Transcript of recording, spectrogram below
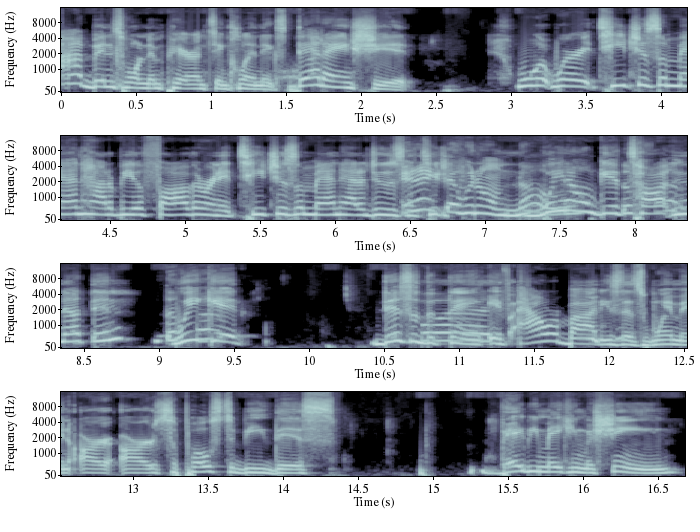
I've been to one of them parenting clinics. That ain't shit. Wh- Where it teaches a man how to be a father and it teaches a man how to do this. It and teach- that we don't know. we don't get The taught fuck? nothing. The we fuck? get. This is the thing. If our bodies as women are are supposed to be this baby making machine,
